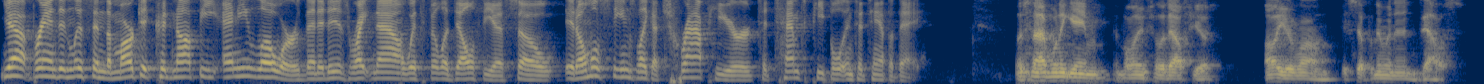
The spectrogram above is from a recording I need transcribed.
Yeah, Brandon, listen, the market could not be any lower than it is right now with Philadelphia. So it almost seems like a trap here to tempt people into Tampa Bay. Listen, I've won a game involving Philadelphia all year long, except when they went in Dallas.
